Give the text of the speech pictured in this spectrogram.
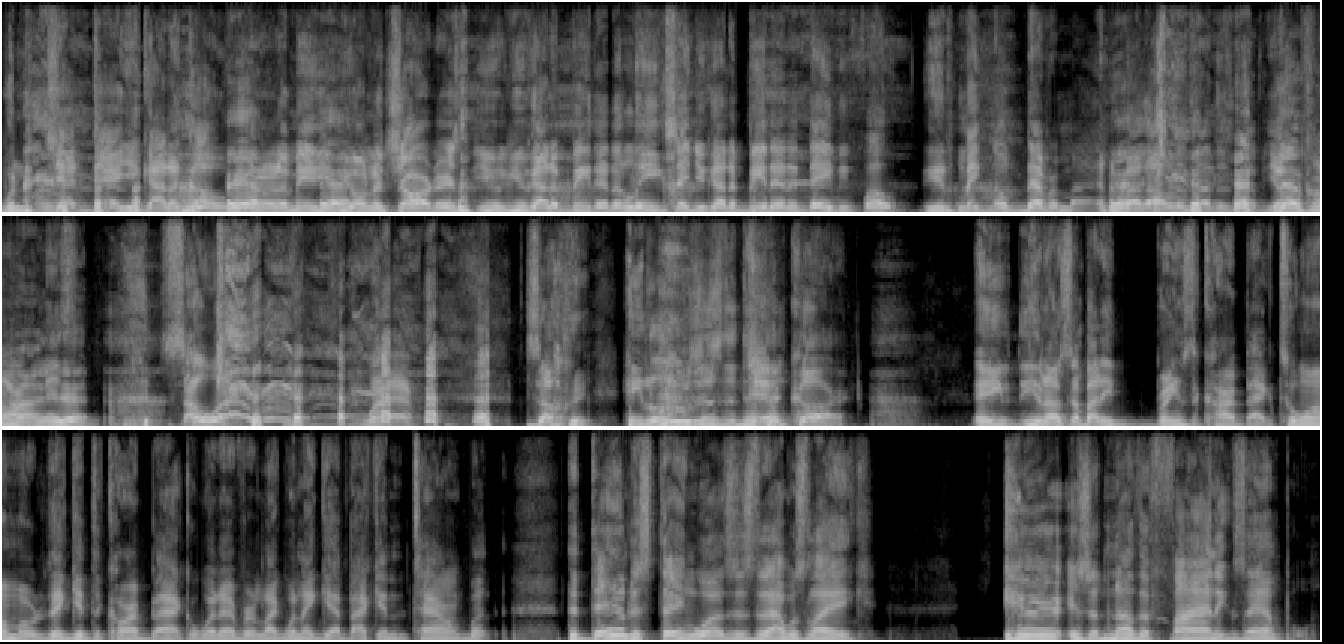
when the jet there, you gotta go. You know what I mean? Yeah. You on the charter, it's- you you gotta be there. The league said you gotta be there the day before. You make no never mind about all this other stuff. Your Never car mind, missing. So what? Whatever. So he loses the damn car. He, you know, somebody brings the car back to him, or they get the car back, or whatever. Like when they get back into town. But the damnedest thing was is that I was like, here is another fine example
